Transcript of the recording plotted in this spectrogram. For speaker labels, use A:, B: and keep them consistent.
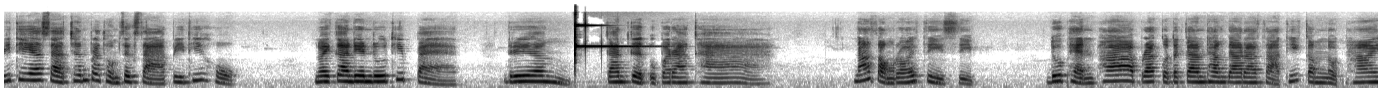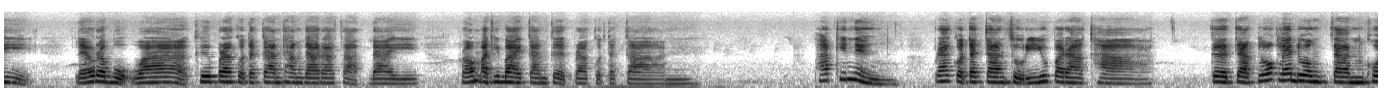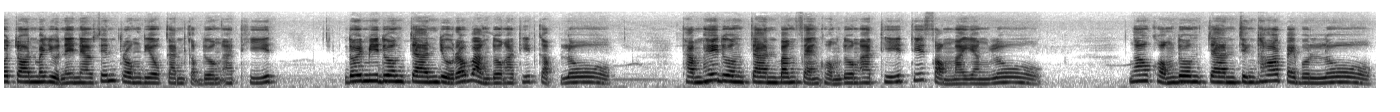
A: วิทยาศาสตร์ชั้นประถมศึกษาปีที่ 6 หน่วยการเรียนรู้ที่ 8 เรื่องการเกิดอุปราคา หน้า 240 ดูแผนภาพปรากฏการณ์ทางดาราศาสตร์ที่กำหนดให้ แล้วระบุว่าคือปรากฏการณ์ทางดาราศาสตร์ใด พร้อมอธิบายการเกิดปรากฏการณ์ ภาพที่ 1 ปรากฏการณ์สุริยุปราคา เกิดจากโลกและดวงจันทร์โคจรมาอยู่ในแนวเส้นตรงเดียวกันกับดวงอาทิตย์ โดยมีดวงจันทร์อยู่ระหว่างดวงอาทิตย์กับโลกทำให้ดวงจันทร์บังแสงของดวงอาทิตย์ที่ส่องมายังโลก เงาของดวงจันทร์จึงทอดไปบนโลก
